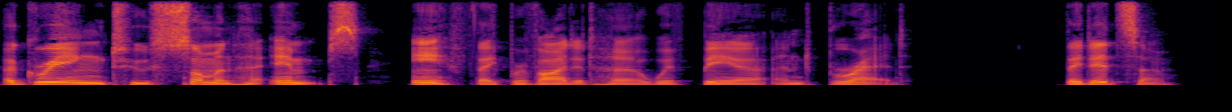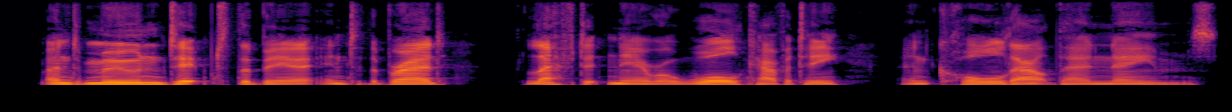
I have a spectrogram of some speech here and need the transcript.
agreeing to summon her imps if they provided her with beer and bread. They did so, and Moon dipped the beer into the bread, left it near a wall cavity, and called out their names.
